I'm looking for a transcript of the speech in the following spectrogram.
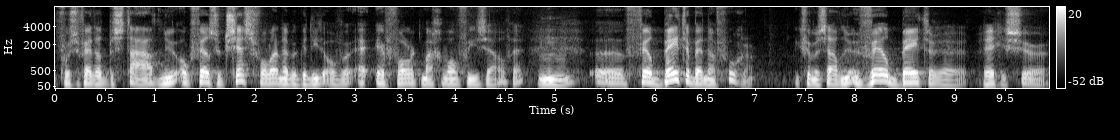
voor zover dat bestaat, nu ook veel succesvoller, en dan heb ik het niet over er- ervolk, maar gewoon voor jezelf, hè, eh, veel beter ben dan vroeger. Ik vind mezelf nu een veel betere regisseur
